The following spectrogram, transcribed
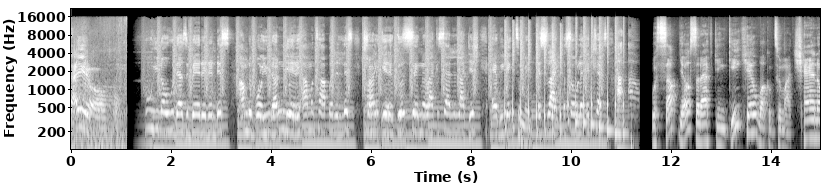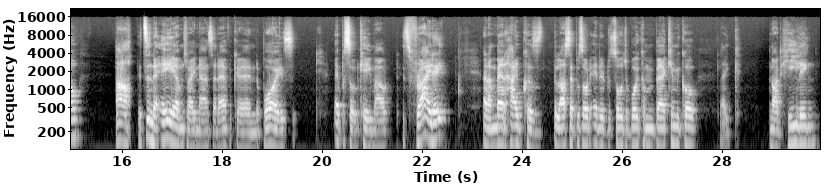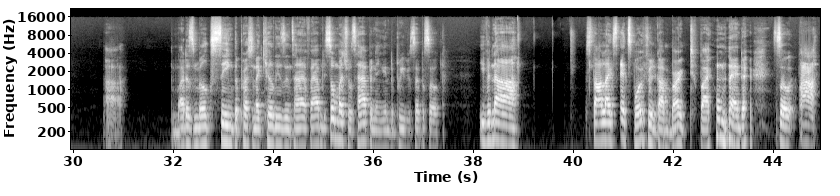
Damn. Who you know who does it better than this? I'm the boy you done get it. I'm on top of the list. Trying to get a good signal like a satellite dish. Every day to me, it's like a solar eclipse. I, I What's up, yo? South African Geek here. Welcome to my channel. Ah, it's in the AMs right now in South Africa, and the boys episode came out. It's Friday, and I'm mad hype because the last episode ended with Soldier Boy coming back, Kimiko like not healing. Uh Mother's Milk seeing the person that killed his entire family. So much was happening in the previous episode. Even uh Starlight's ex-boyfriend got murked by Homelander. So ah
